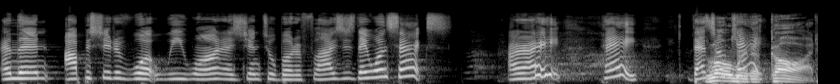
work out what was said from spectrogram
And then, opposite of what we want as gentle butterflies is they want sex. All right, hey, that's Glory okay. to God.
